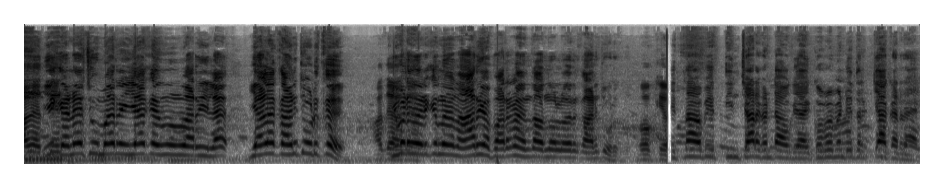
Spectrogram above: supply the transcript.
അതെ, ഈ ഗണേഷ് കുമാറിന് ഇയാൾക്ക് ഒന്നും അറിയില്ല ഇയാളെ കാണിച്ചു കൊടുക്ക് അതെ, ഇവിടെ നിൽക്കുന്ന ആറിയ ഭരണം എന്താന്നുള്ളവർ കാണിച്ചു കൊടുക്കും ഓക്കെ इतना अभी तीन चार घंटा हो गया है गवर्नमेंट इधर क्या कर रहा है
